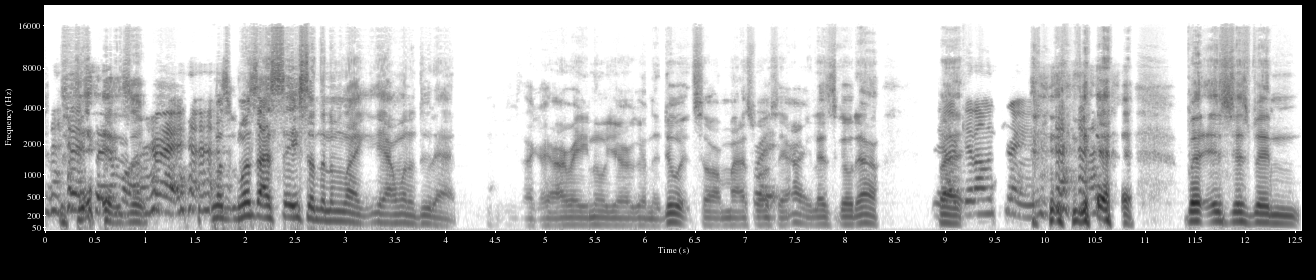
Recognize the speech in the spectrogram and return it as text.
Yeah, so. Right. once, once I say something, I'm like, yeah, I want to do that. He's like, I already know you're gonna do it, so I might as well Right. say, all right, let's go down. yeah, but- get on the train. yeah, but it's just been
